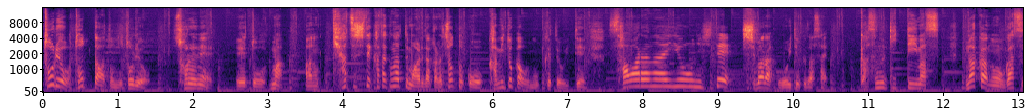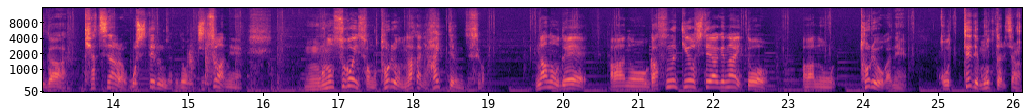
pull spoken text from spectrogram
塗料取った後の塗料。それねえーとまあ、あの揮発して硬くなってもあれだからちょっとこう紙とかを乗っけておいて触らないようにしてしばらく置いてください。ガス抜きって言います。中のガスが揮発しながら押してるんだけど実はねものすごいその塗料の中に入ってるんですよ。なのであのガス抜きをしてあげないとあの塗料がねこう手で持ったりしたら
